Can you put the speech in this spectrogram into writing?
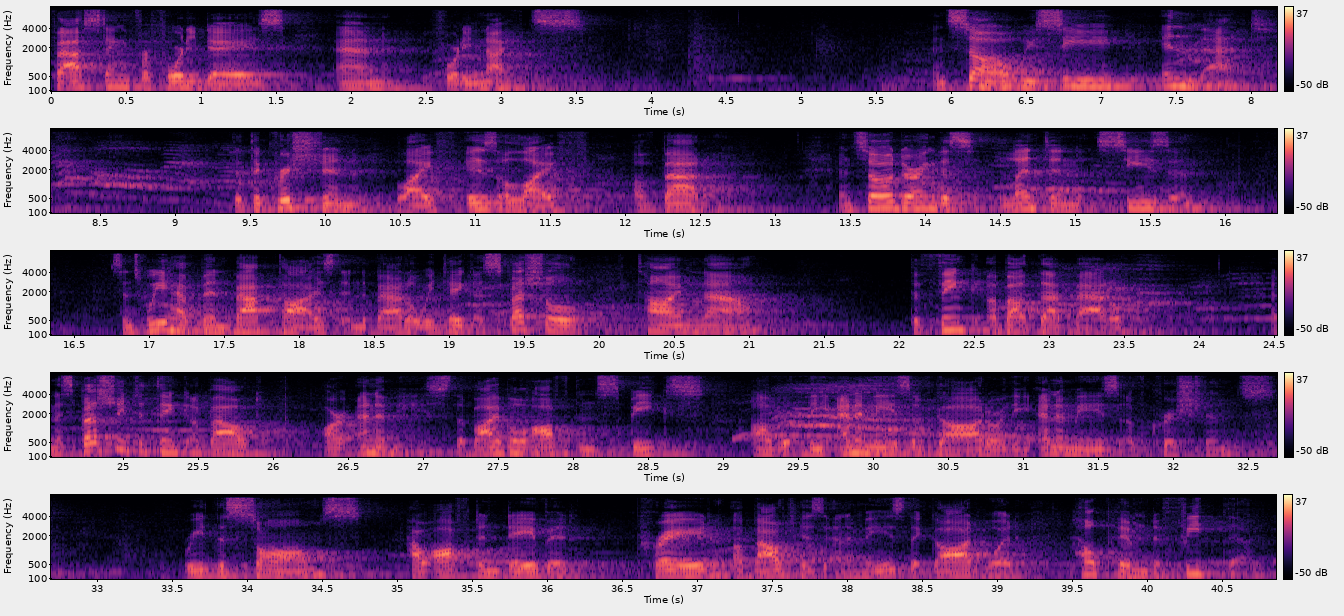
Fasting for 40 days and 40 nights. And so we see in that that the Christian life is a life of battle. And so during this Lenten season, since we have been baptized into battle, we take a special time now to think about that battle, and especially to think about our enemies. The Bible often speaks of the enemies of God or the enemies of Christians. Read the Psalms, how often David prayed about his enemies, that God would help him defeat them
